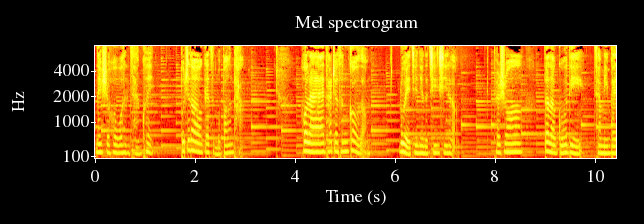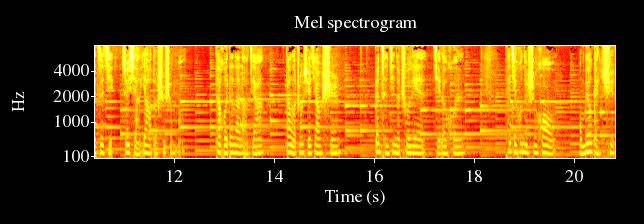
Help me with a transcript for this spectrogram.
那时候我很惭愧。不知道该怎么帮他。后来他折腾够了，路也渐渐的清晰了。他说，到了谷底才明白自己最想要的是什么。他回到了老家，当了中学教师，跟曾经的初恋结了婚。他结婚的时候，我没有敢去，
